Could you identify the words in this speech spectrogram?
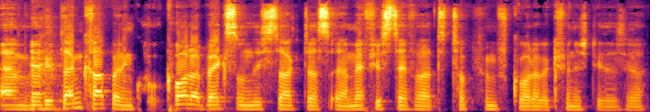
ähm, ja. wir bleiben gerade bei den Quarterbacks und ich sag, dass äh, Matthew Stafford Top 5 Quarterback finisht dieses Jahr.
